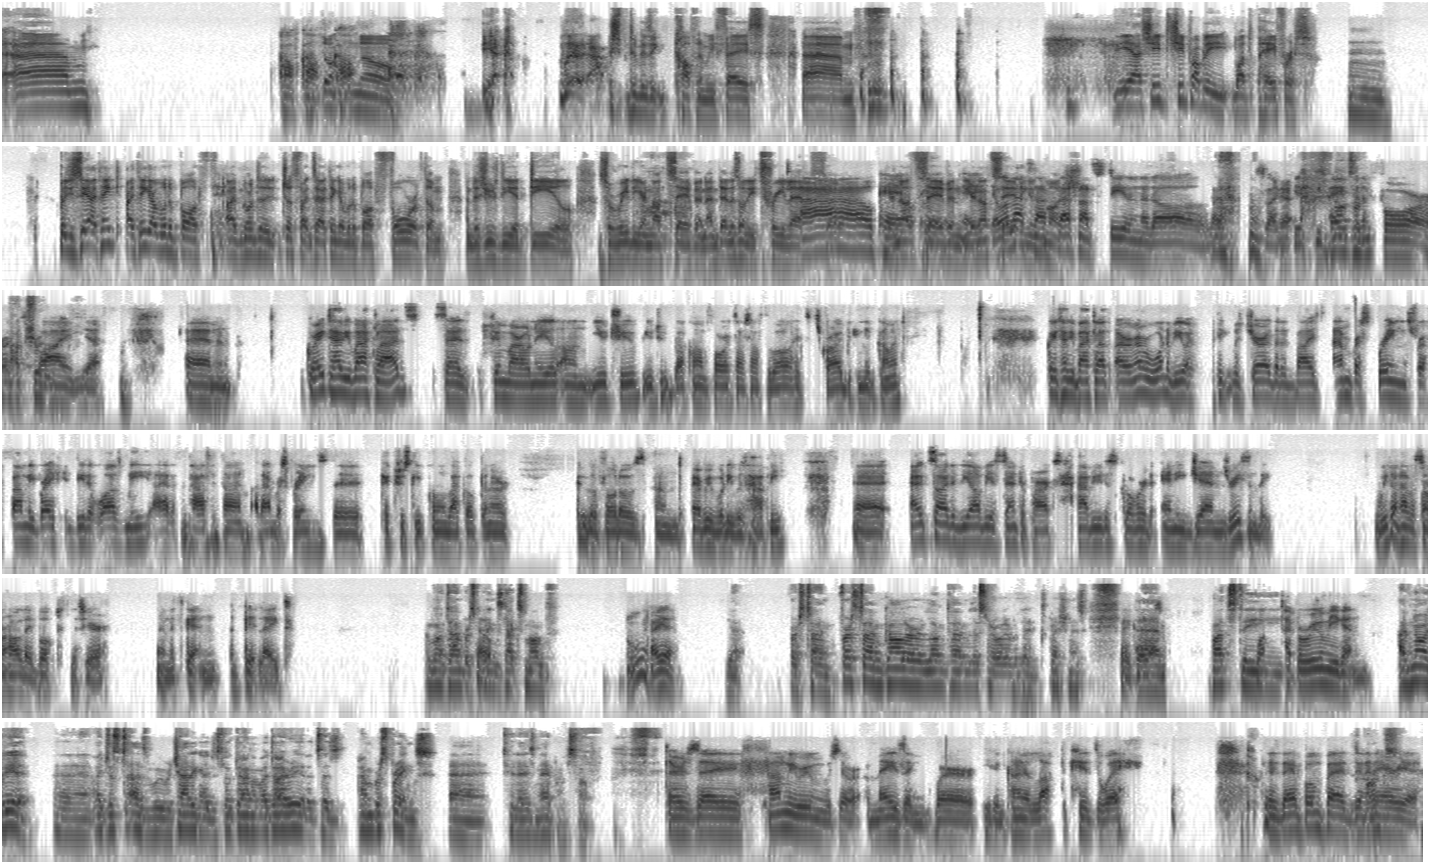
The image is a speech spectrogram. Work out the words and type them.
Um, Cough, I cough, don't cough. know. Yeah, she's too busy coughing in my face. Um, yeah, she'd she'd probably want to pay for it. Hmm. But you see, I think I think I would have bought. I'm going to justify and say I think I would have bought four of them, and there's usually a deal. So really, you're not saving, and then there's only three left. Ah, okay. you're not okay, saving- okay. you're not well, saving that's as not, much. That's not stealing at all. That's like Yeah. you, you pay for the four. Not It's true. fine. Yeah. Um, Great to have you back, lads. Says Finbar O'Neill on YouTube, youtube.com forward slash off the ball. Hit subscribe. You can leave a comment. Great to have you back, lad. I remember one of you, I think it was Jared, that advised Amber Springs for a family break. Indeed, it was me. I had a fantastic time at Amber Springs. The pictures keep coming back up in our Google Photos, and everybody was happy. Uh, outside of the obvious Center Parcs, have you discovered any gems recently? We don't have a summer holiday booked this year, and it's getting a bit late. I'm going to Amber Springs next month. Ooh. Are you? First time, first time caller, long time listener, whatever the expression is. Very good. Um, what's the? what type of room are you getting? I've no idea. Uh, I just, as we were chatting, I just looked down at my diary and it says Amber Springs, uh, two days in April. So There's a family room which are amazing where you can kind of lock the kids away. They have bunk beds in an area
